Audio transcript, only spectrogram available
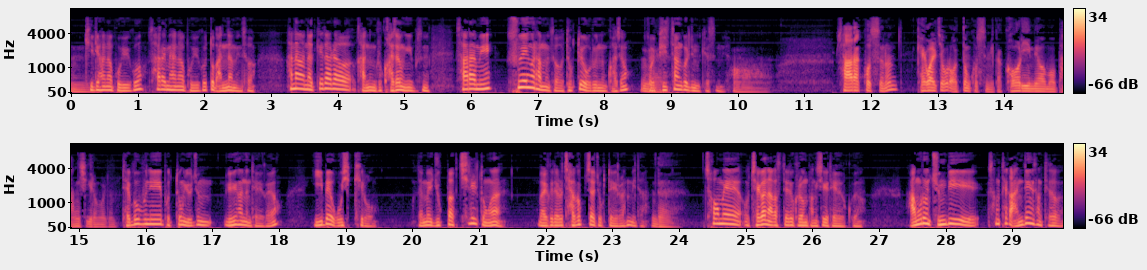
음. 길이 하나 보이고 사람이 하나 보이고 또 만나면서 하나하나 깨달아가는 그 과정이 무슨 사람이 수행을 하면서 득도에 오르는 과정 거의 네. 비슷한 걸 좀 느꼈습니다. 어. 사라 코스는 개괄적으로 어떤 코스입니까? 거리며 뭐 방식 이런 걸 좀. 대부분이 보통 요즘 유행하는 대회가요. 250km, 그다음에 6박 7일 동안 말 그대로 자급자족 대회를 합니다. 네. 처음에 제가 나갔을 때도 그런 방식의 대회였고요. 아무런 준비 상태가 안 된 상태에서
